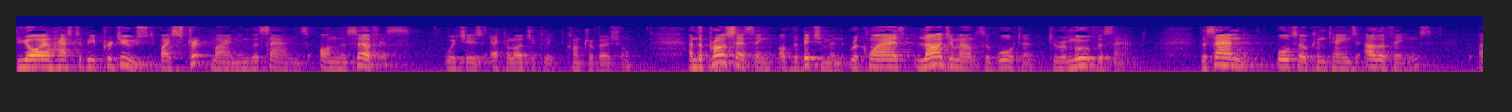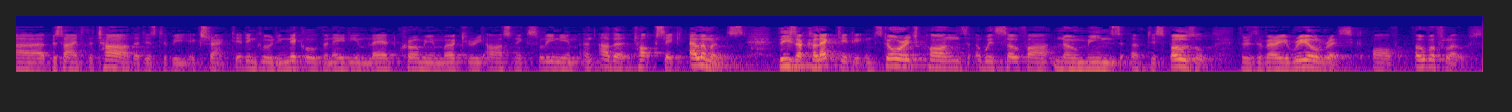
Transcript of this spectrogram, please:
The oil has to be produced by strip mining the sands on the surface, which is ecologically controversial. And the processing of the bitumen requires large amounts of water to remove the sand. The sand also contains other things, uh, besides the tar that is to be extracted, including nickel, vanadium, lead, chromium, mercury, arsenic, selenium, and other toxic elements. These are collected in storage ponds with so far no means of disposal. There is a very real risk of overflows.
